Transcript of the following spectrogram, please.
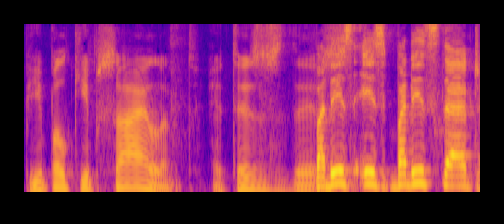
People keep silent. It is the But is is but is that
